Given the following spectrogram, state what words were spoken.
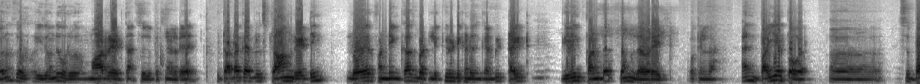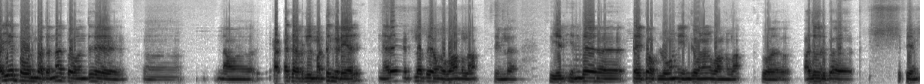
வரும். ஸோ இது வந்து ஒரு மாடரேட் தான். ஸோ இது பிரச்சனை கிடையாது. Tata capital strong rating lower funding cost but liquidity condition can be tight giving funder some leverage ஓகேங்களா and buyer power so buyer power பார்த்தோம்னா இப்போ வந்து நான் டாடா கேபிட்டல் மட்டும் கிடையாது. நிறைய இடத்துல போய் அவங்க வாங்கலாம். சரிங்களா? எந்த டைப் ஆஃப் லோனும் எங்கே வேணாலும் வாங்கலாம். ஸோ அது ஒரு விஷயம்.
